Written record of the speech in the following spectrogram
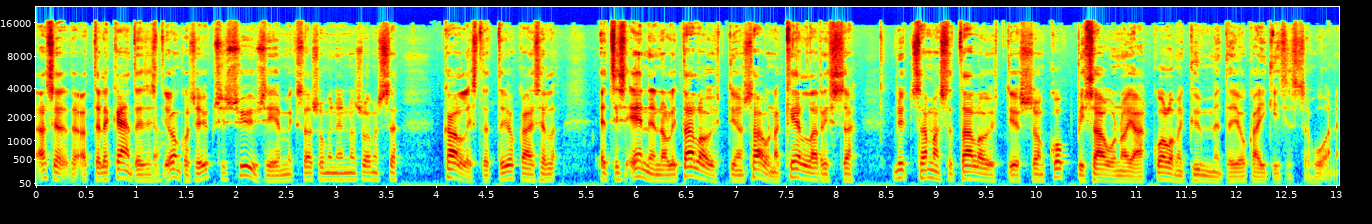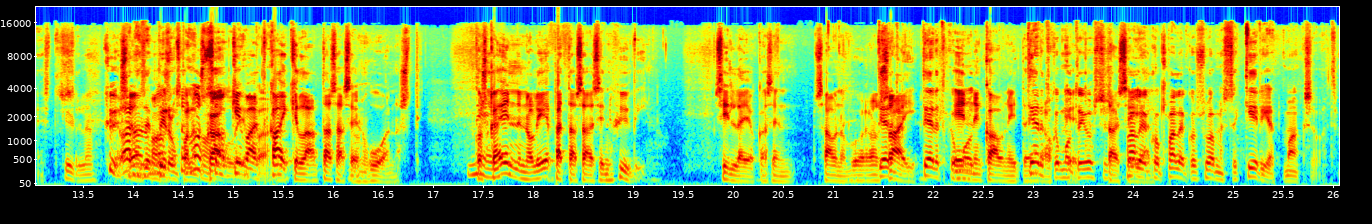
Asia, ajattelee käänteisesti, Joo. onko se yksi syy siihen, miksi asuminen on Suomessa kallista, että jokaisella, että siis ennen oli taloyhtiön sauna kellarissa, nyt samassa taloyhtiössä on koppisaunoja 30 joka ikisessä huoneistossa. Kyllä. Kyllä se on, se, pirun paljon se on kiva, että kaikilla on tasaisen huonosti. Koska niin. ennen oli epätasaisin hyvin sillä, joka sen saunavuoron Tiedät, sai tiedätkö, ennen kauniita Tiedätkö muuten just, paljonko, paljonko Suomessa kirjat maksavat?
